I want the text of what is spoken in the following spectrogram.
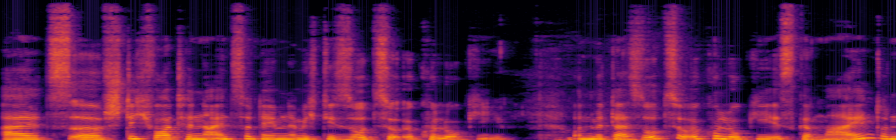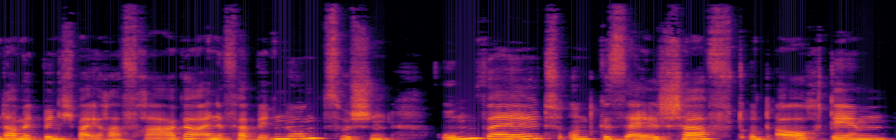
als äh, Stichwort hineinzunehmen, nämlich die Sozioökologie. Und mit der Sozioökologie ist gemeint, und damit bin ich bei Ihrer Frage, eine Verbindung zwischen Umwelt und Gesellschaft und auch dem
